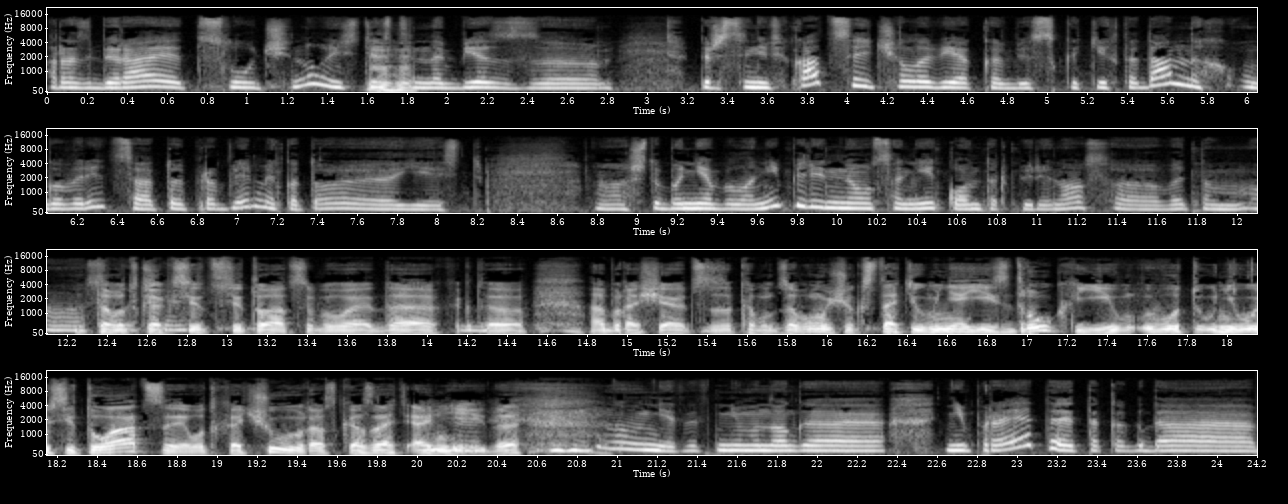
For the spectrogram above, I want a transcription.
разбирает случай. Ну, естественно, без э, персонификации человека, без каких-то данных говорится о той проблеме, которая есть. Э, Чтобы не было ни переноса, ни контрпереноса в этом э, Это вот как случае. си- ситуации бывают, да, когда обращаются за кому-то за помощью. Кстати, у меня есть друг, и вот у него ситуация, вот хочу рассказать о ней, да. Ну, нет, это немного не про это. Это когда,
